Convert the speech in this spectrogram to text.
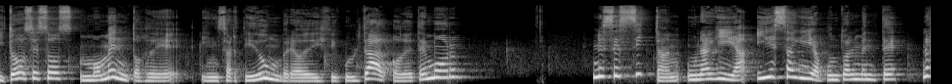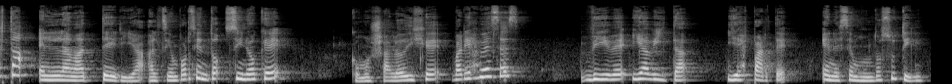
y todos esos momentos de incertidumbre o de dificultad o de temor, necesitan una guía y esa guía puntualmente no está en la materia al 100%, sino que, como ya lo dije varias veces, vive y habita y es parte en ese mundo sutil,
